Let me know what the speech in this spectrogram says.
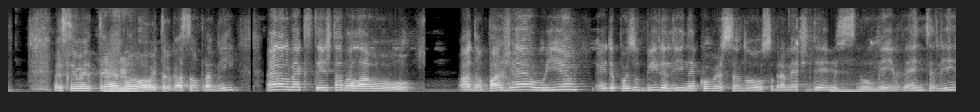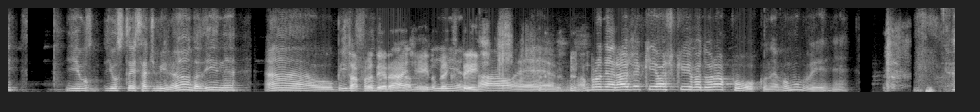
vai ser o eterno interrogação para mim. Aí lá no backstage tava lá o Adam Pagé, o Ian, aí depois o Billy ali, né, conversando sobre a match deles no meio evento ali. E os, e os três se admirando ali, né? Ah, o Billy Essa broderagem aí no backstage. Tal, é, a broderagem é que eu acho que vai durar pouco, né? Vamos ver, né?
